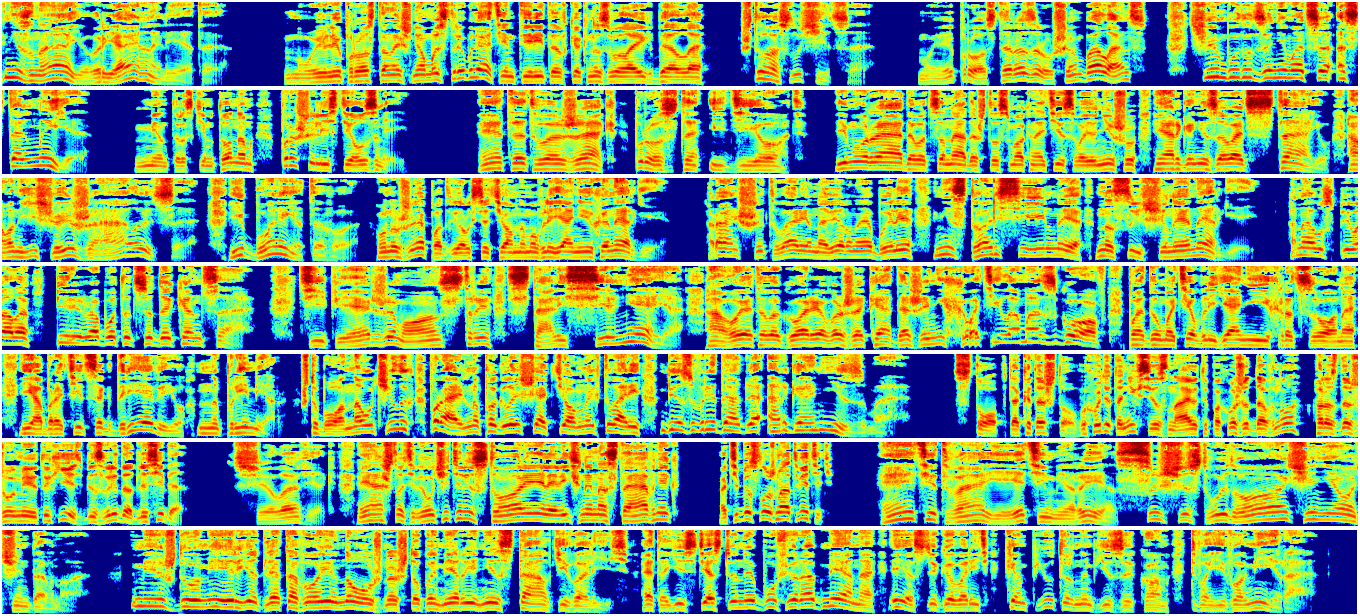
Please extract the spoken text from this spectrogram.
Не знаю, реально ли это. Ну или просто начнем истреблять интеритов, как назвала их Белла. Что случится? Мы просто разрушим баланс. Чем будут заниматься остальные? Менторским тоном прошелестел змей. Этот вожак просто идиот. Ему радоваться надо, что смог найти свою нишу и организовать стаю, а он еще и жалуется. И более того, он уже подвергся темному влиянию их энергии. Раньше твари, наверное, были не столь сильные, насыщенные энергией. Она успевала переработаться до конца. Теперь же монстры стали сильнее, а у этого горя-вожака даже не хватило мозгов подумать о влиянии их рациона и обратиться к древию, например, чтобы он научил их правильно поглощать темных тварей без вреда для организма. Стоп, так это что, выходит, они все знают и, похоже, давно, раз даже умеют их есть без вреда для себя? «Человек, я что, тебе учитель истории или личный наставник?» «А тебе сложно ответить». «Эти твари, эти миры существуют очень и очень давно. Междумирье для того и нужно, чтобы миры не сталкивались. Это естественный буфер обмена, если говорить компьютерным языком твоего мира.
